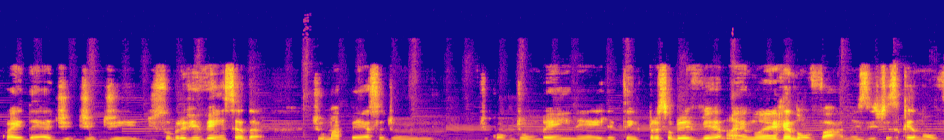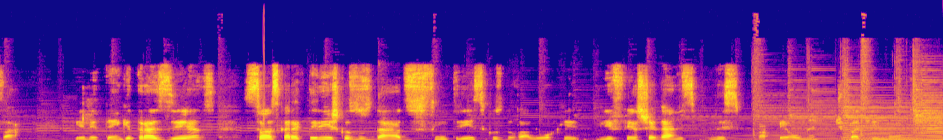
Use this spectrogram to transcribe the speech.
com a ideia de, de, de, de sobrevivência da, de uma peça, de um, de, de, um bem, né? Ele tem que, para sobreviver, não é, não é renovar, não existe esse renovar. Ele tem que trazer só as características, os dados intrínsecos do valor que lhe fez chegar nesse, nesse papel né, de patrimônio.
